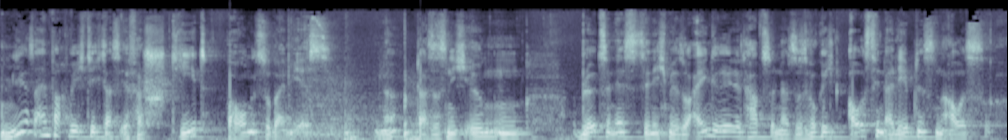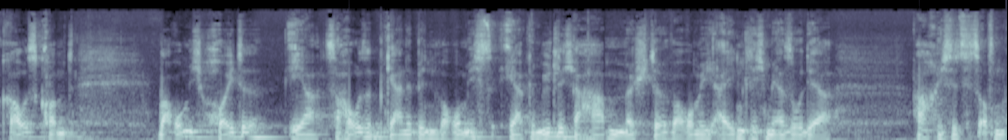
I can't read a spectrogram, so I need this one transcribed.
mir ist einfach wichtig, dass ihr versteht, warum es so bei mir ist. Ne? Dass es nicht irgendein Blödsinn ist, den ich mir so eingeredet habe, sondern dass es wirklich aus den Erlebnissen aus rauskommt, warum ich heute eher zu Hause gerne bin, warum ich es eher gemütlicher haben möchte, warum ich eigentlich mehr so der, ach, ich sitze jetzt auf einem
